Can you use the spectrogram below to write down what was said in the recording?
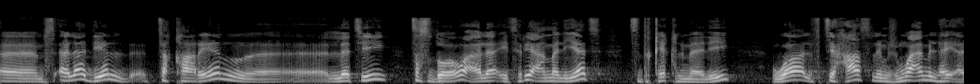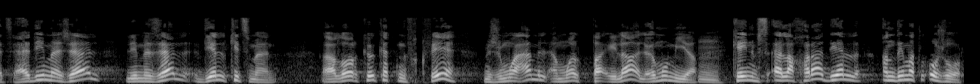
آه، مسألة ديال التقارير آه، التي تصدر على اثر عمليات التدقيق المالي والافتحاص لمجموعة من الهيئات. هذه مجال لمجال ديال الكتمان. ألور كو كتنفق فيه مجموعة من الأموال الطائلة العمومية. كاين مسألة أخرى ديال أنظمة الأجور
